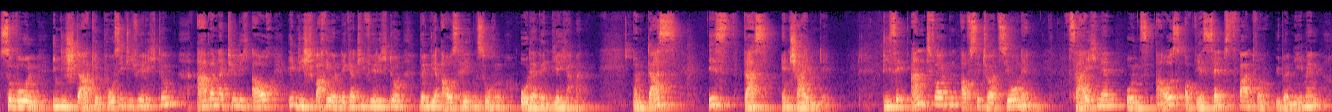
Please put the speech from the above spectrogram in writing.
Sowohl in die starke positive Richtung, aber natürlich auch in die schwache und negative Richtung, wenn wir Ausreden suchen oder wenn wir jammern. Und das ist das Entscheidende. Diese Antworten auf Situationen, zeichnen uns aus, ob wir Selbstverantwortung übernehmen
